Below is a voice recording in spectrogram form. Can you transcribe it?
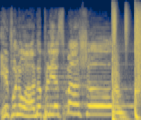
If you know how to play a smash up.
